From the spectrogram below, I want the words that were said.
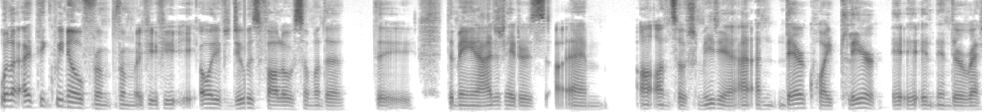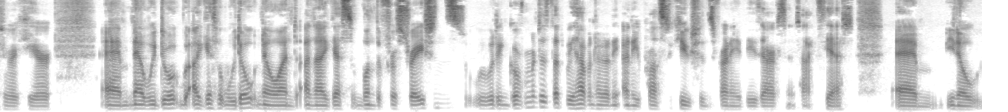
Well, I think we know from from if you, if you all you have to do is follow some of the the the main agitators um, on social media, and they're quite clear in, in their rhetoric here. Um, now we don't. I guess what we don't know, and, and I guess one of the frustrations within government is that we haven't had any, any prosecutions for any of these arson attacks yet. Um, you know,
